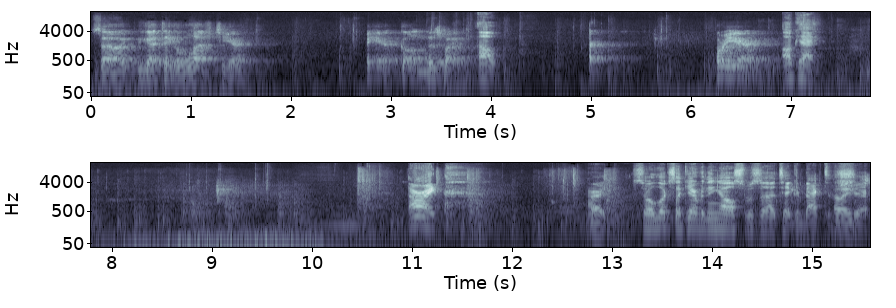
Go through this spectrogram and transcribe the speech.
So, you gotta take a left here. Right here, Golden, this way. Oh, Over here. okay. All right. All right. So it looks like everything else was uh, taken back to the Oh, ship.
